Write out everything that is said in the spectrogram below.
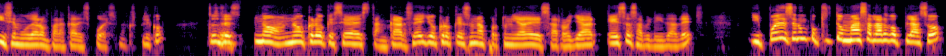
y se mudaron para acá después, ¿me explico? Entonces, no, no creo que sea estancarse, yo creo que es una oportunidad de desarrollar esas habilidades y puede ser un poquito más a largo plazo.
